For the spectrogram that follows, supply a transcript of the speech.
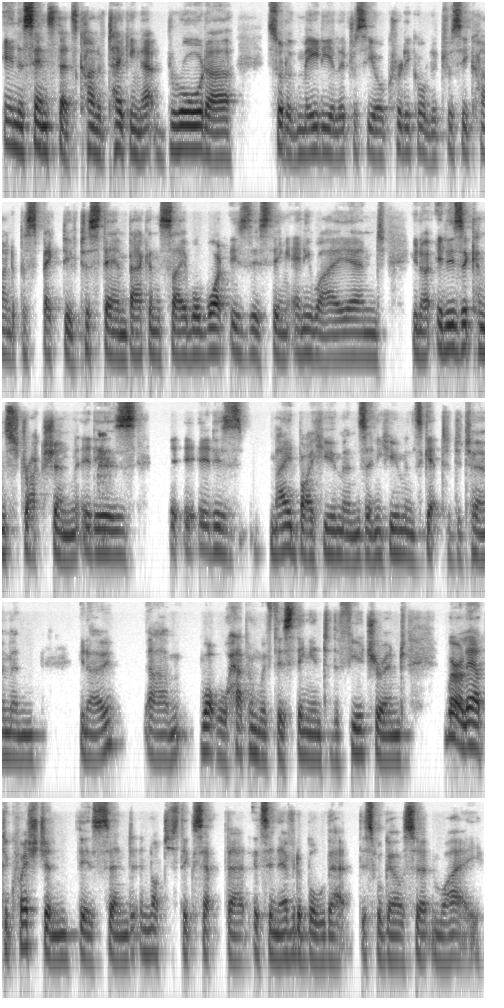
in a sense, that's kind of taking that broader sort of media literacy or critical literacy kind of perspective to stand back and say, well, what is this thing anyway? And you know, it is a construction. It is it, it is made by humans, and humans get to determine, you know, um, what will happen with this thing into the future. And we're allowed to question this and, and not just accept that it's inevitable that this will go a certain way.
